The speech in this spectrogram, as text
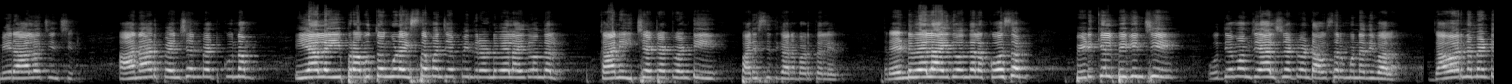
మీరు ఆలోచించి ఆనాడు పెన్షన్ పెట్టుకున్నాం. ఇవాళ ఈ ప్రభుత్వం కూడా ఇస్తామని చెప్పింది రెండు వేల ఐదు వందలు. కానీ ఇచ్చేటటువంటి పరిస్థితి కనబడతలేదు. రెండు వేల ఐదు వందల కోసం పిడికిలు బిగించి ఉద్యమం చేయాల్సినటువంటి అవసరం ఉన్నది ఇవాళ. గవర్నమెంట్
